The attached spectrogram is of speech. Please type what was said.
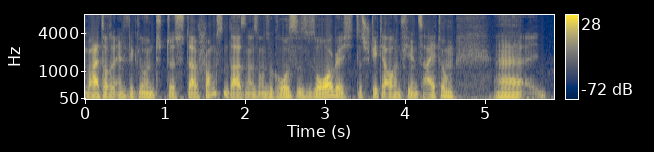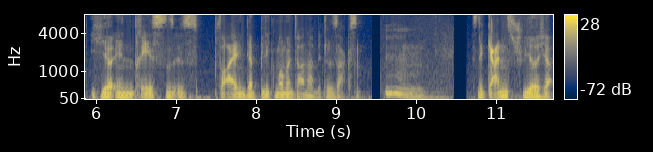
weitere Entwicklung und dass da Chancen da sind. Also unsere große Sorge, ich, das steht ja auch in vielen Zeitungen, äh, hier in Dresden ist vor allem der Blick momentan nach Mittelsachsen. Mhm ist eine ganz schwierige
